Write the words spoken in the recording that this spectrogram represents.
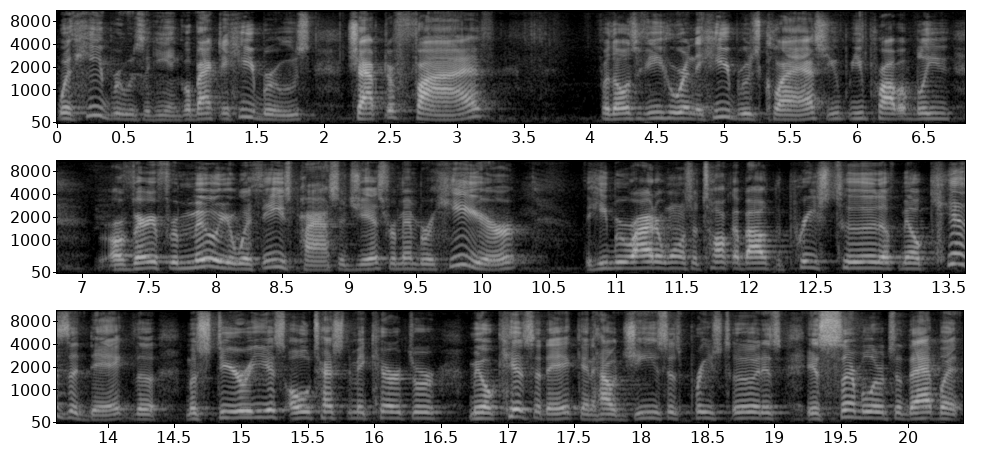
with Hebrews again. Go back to Hebrews chapter 5. For those of you who are in the Hebrews class, you, you probably are very familiar with these passages. Remember, here, the Hebrew writer wants to talk about the priesthood of Melchizedek, the mysterious Old Testament character Melchizedek, and how Jesus' priesthood is, is similar to that. But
